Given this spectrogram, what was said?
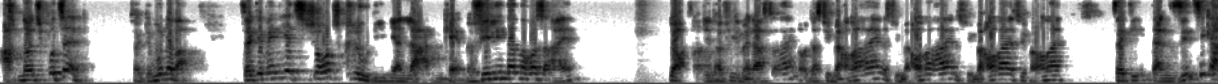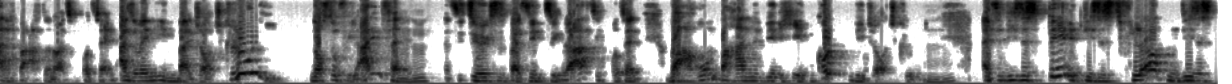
98 Prozent. Sagt er, wunderbar. Sagt er, wenn jetzt George Clooney in Ihren Laden käme, fiel Ihnen dann noch was ein? Ja, sagt ihr, da fiel mir das ein und das fiel mir auch noch ein, das fiel mir auch noch ein, das fiel mir auch noch ein, das fiel mir auch noch ein. Sagt die, dann sind Sie gar nicht bei 98 Prozent. Also wenn Ihnen bei George Clooney noch so viel einfällt, mhm. dann sind sie höchstens bei 70 oder 80 Prozent. Warum behandeln wir nicht jeden Kunden wie George Clooney? Mhm. Also dieses Bild, dieses Flirten, dieses,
